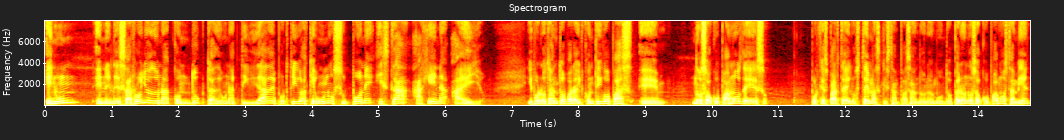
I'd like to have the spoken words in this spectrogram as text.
en un en el desarrollo de una conducta, de una actividad deportiva que uno supone está ajena a ello. Y por lo tanto, para ir contigo, Paz, eh, nos ocupamos de eso, porque es parte de los temas que están pasando en el mundo, pero nos ocupamos también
